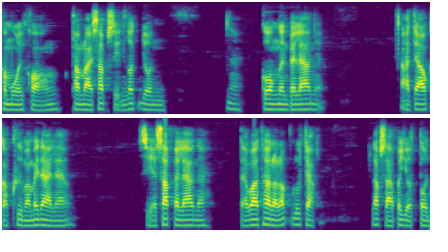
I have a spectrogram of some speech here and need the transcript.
ขโมยของทำลายทรัพย์สินรถยนต์นะโกงเงินไปแล้วเนี่ยอาจจะเอากลับคืนมาไม่ได้แล้ว เสียทรัพย์ไปแล้วนะ แต่ว่าถ้าเรารู้จักรักษาประโยชน์ตน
